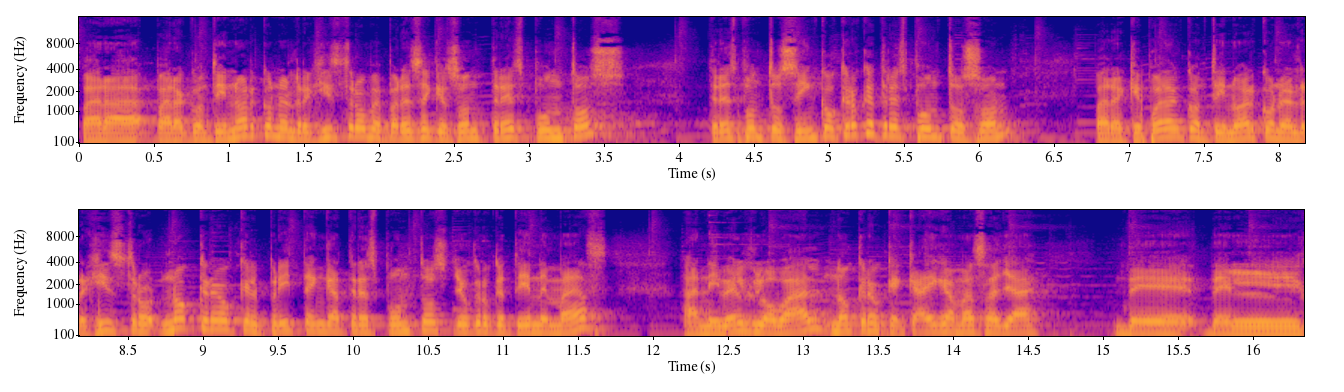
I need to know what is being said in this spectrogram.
Para, para continuar con el registro, me parece que son tres puntos, 3.5, creo que tres puntos son para que puedan continuar con el registro. No creo que el PRI tenga tres puntos, yo creo que tiene más a nivel global. No creo que caiga más allá de, del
